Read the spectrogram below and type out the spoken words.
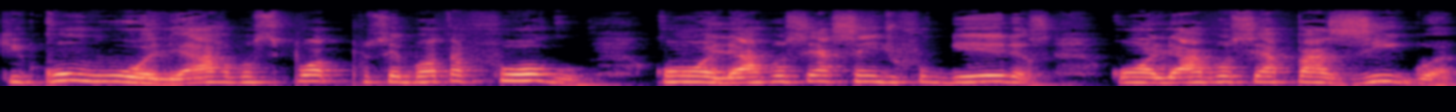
que com o olhar você, você bota fogo, com o olhar você acende fogueiras, com o olhar você apazigua,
